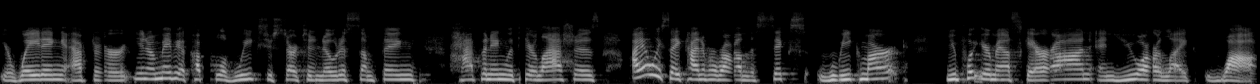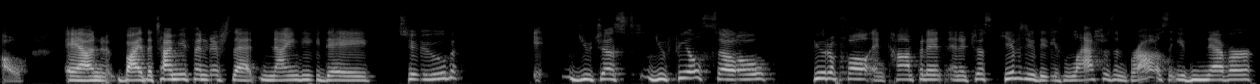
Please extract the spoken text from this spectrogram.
you're waiting after, you know, maybe a couple of weeks, you start to notice something happening with your lashes. I always say, kind of around the six week mark, you put your mascara on and you are like, wow. And by the time you finish that 90 day tube, it, you just, you feel so beautiful and confident. And it just gives you these lashes and brows that you've never,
